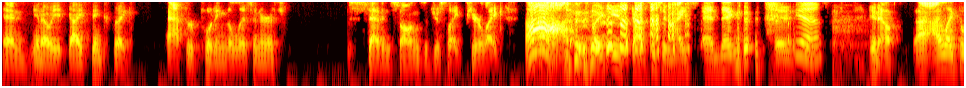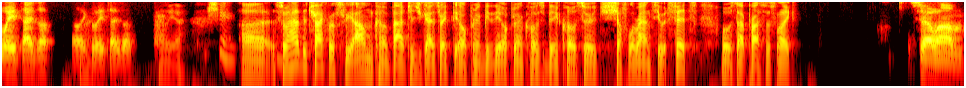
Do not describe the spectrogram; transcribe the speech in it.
and you know it, i think like after putting the listener through seven songs of just like pure like ah like it's got such a nice ending it's, Yeah. it's you know I, I like the way it ties up i like the way it ties up Hell yeah. Sure. Uh, so how did the track list for the album come about? Did you guys write the opener be the opener, closer be a closer, shuffle around, see what fits? What was that process like? So um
